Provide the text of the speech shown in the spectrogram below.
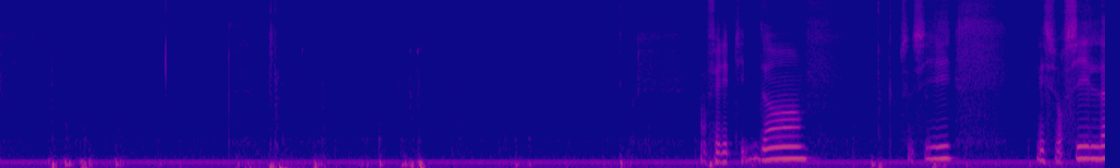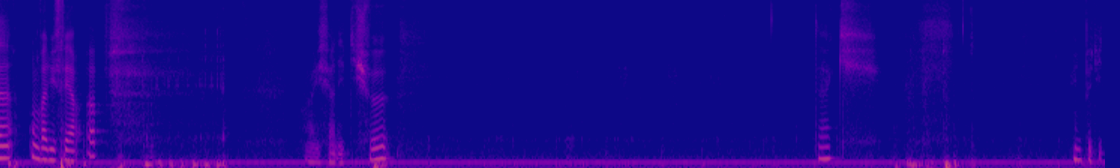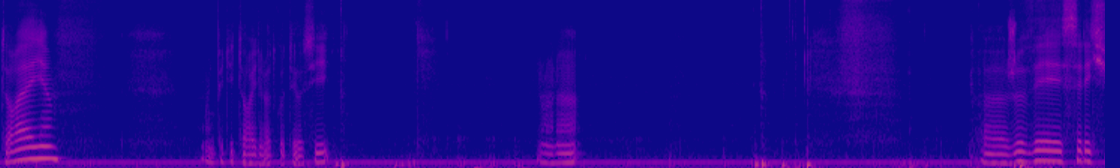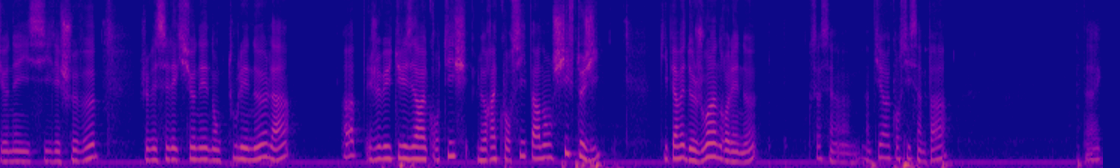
Fait les petites dents, comme ceci. Les sourcils, on va lui faire, hop, on va lui faire des petits cheveux. Une petite oreille, une petite oreille de l'autre côté aussi. Voilà. Euh, je vais sélectionner ici les cheveux. Je vais sélectionner donc tous les nœuds là. Hop, je vais utiliser le raccourci, le raccourci pardon, Shift J qui permet de joindre les nœuds. Donc ça c'est un petit raccourci sympa. Tac.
